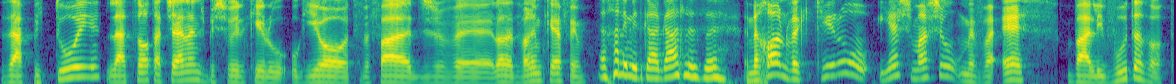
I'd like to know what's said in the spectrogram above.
זה הפיתוי לעצור את ה challenge בשביל כאילו עוגיות ו fudge ולא יודע, דברים כיפים. איך אני מתגעגעת לזה. נכון, וכאילו, יש משהו מבאס בעליבות הזאת.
